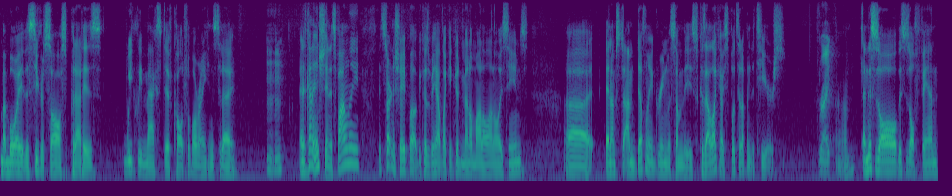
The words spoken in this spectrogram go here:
my boy, the Secret Sauce, put out his weekly max diff college football rankings today, Mm-hmm. and it's kind of interesting. It's finally it's starting to shape up because we have like a good mental model on all these teams, uh, and I'm st- I'm definitely agreeing with some of these because I like how he splits it up into tiers. Right. Um, and this is all this is all fan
